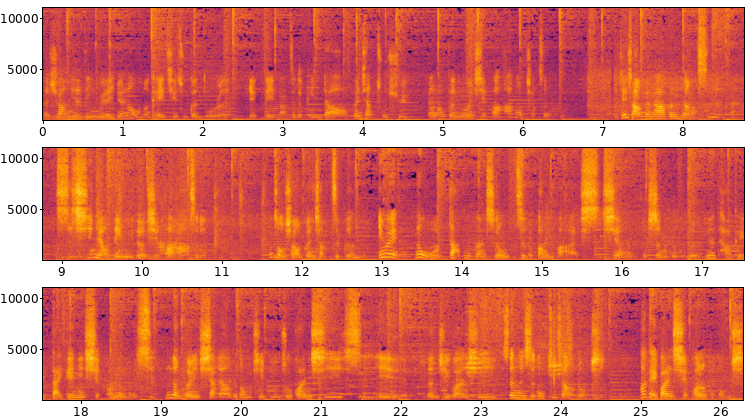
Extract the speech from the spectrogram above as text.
很希望你的订阅，因为让我们可以接触更多人，也可以把这个频道分享出去，要让更多人显化他的梦想生活。今天想要跟大家分享的是十七秒定律的显化法则。为什么想要分享这个呢？因为那我大部分是用这个方法来实现我的生活的，因为它可以带给你显化任何事，任何你想要的东西，比如说关系、事业、人际关系，甚至是物质上的东西，它可以帮你显化任何东西。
